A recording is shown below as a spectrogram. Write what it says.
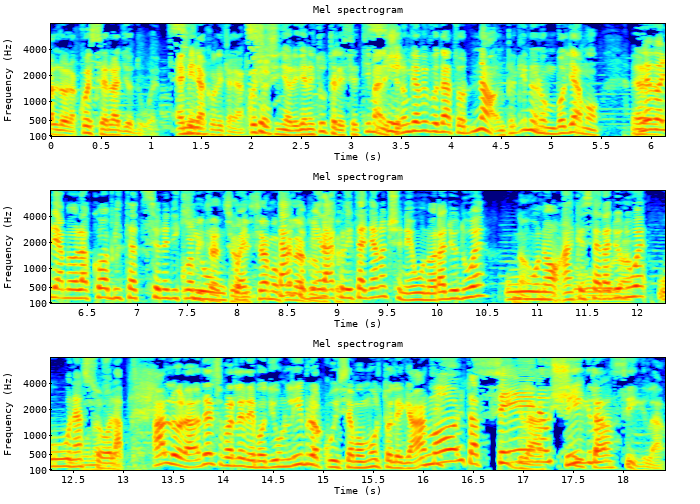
Allora, questo è Radio 2, è Sì. Miracolo Italiano. Questo Sì. signore viene tutte le settimane e Sì. dice non vi avevo dato... No, perché noi non vogliamo... eh, Noi vogliamo la coabitazione di coabitazione, chiunque. siamo per Tanto la Miracolo coabitazione. Italiano ce n'è uno, Radio 2 No, uno, una anche se sola. Radio 2 una, sola. Allora, adesso parleremo di un libro a cui siamo molto legati. Molto appena sigla, uscito. Sigla, sigla.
